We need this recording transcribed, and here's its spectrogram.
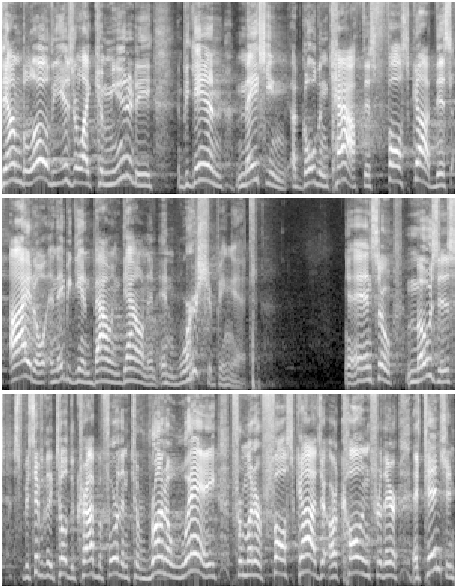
down below, the Israelite community began making a golden calf, this false god, this idol, and they began bowing down and, and worshiping it. And so Moses specifically told the crowd before them to run away from whatever false gods are calling for their attention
